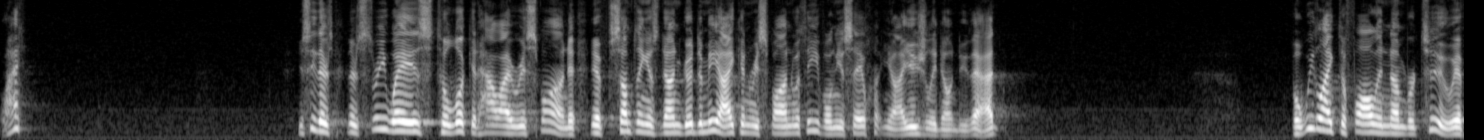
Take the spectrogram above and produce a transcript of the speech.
What? You see, there's, there's three ways to look at how I respond. If something is done good to me, I can respond with evil. And you say, well, you know, I usually don't do that. But we like to fall in number two. If,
